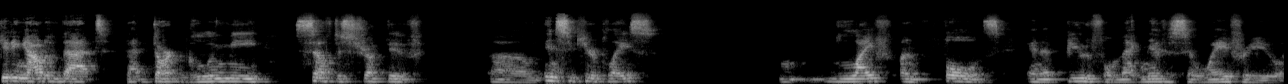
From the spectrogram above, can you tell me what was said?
getting out of that that dark, gloomy, self-destructive, um, insecure place, life unfolds in a beautiful, magnificent way for you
